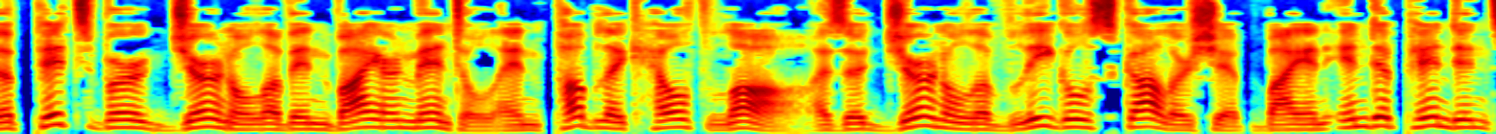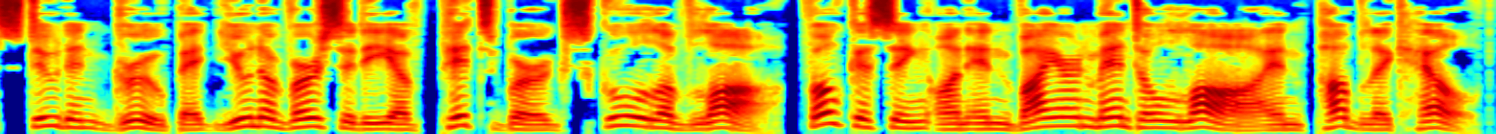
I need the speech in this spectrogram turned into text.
The Pittsburgh Journal of Environmental and Public Health Law is a journal of legal scholarship by an independent student group at University of Pittsburgh School of Law, focusing on environmental law and public health.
